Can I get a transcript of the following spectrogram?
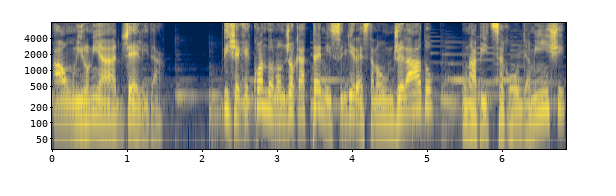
Ha un'ironia gelida. Dice che quando non gioca a tennis gli restano un gelato, una pizza con gli amici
